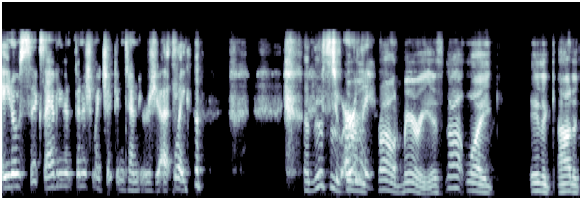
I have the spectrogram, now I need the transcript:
8:06. I haven't even finished my chicken tenders yet. Like, and this is very early. proud Mary. It's not like in a out of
